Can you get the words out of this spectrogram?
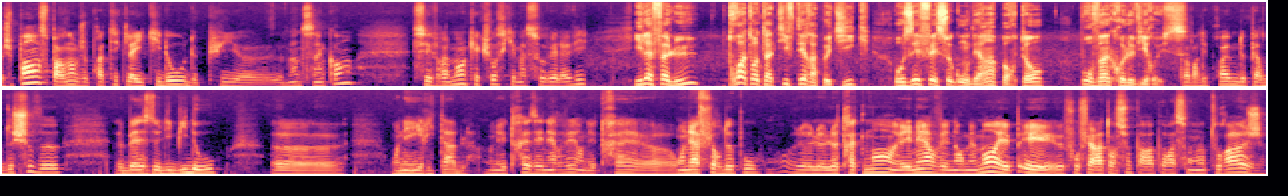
je pense, par exemple, je pratique l'aïkido depuis 25 euh, ans, c'est vraiment quelque chose qui m'a sauvé la vie. Il a fallu trois tentatives thérapeutiques aux effets secondaires importants pour vaincre le virus. On peut avoir des problèmes de perte de cheveux, de baisse de libido, euh, on est irritable, on est très énervé, on est, très, euh, on est à fleur de peau. Le, traitement énerve énormément et il faut faire attention par rapport à son entourage.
